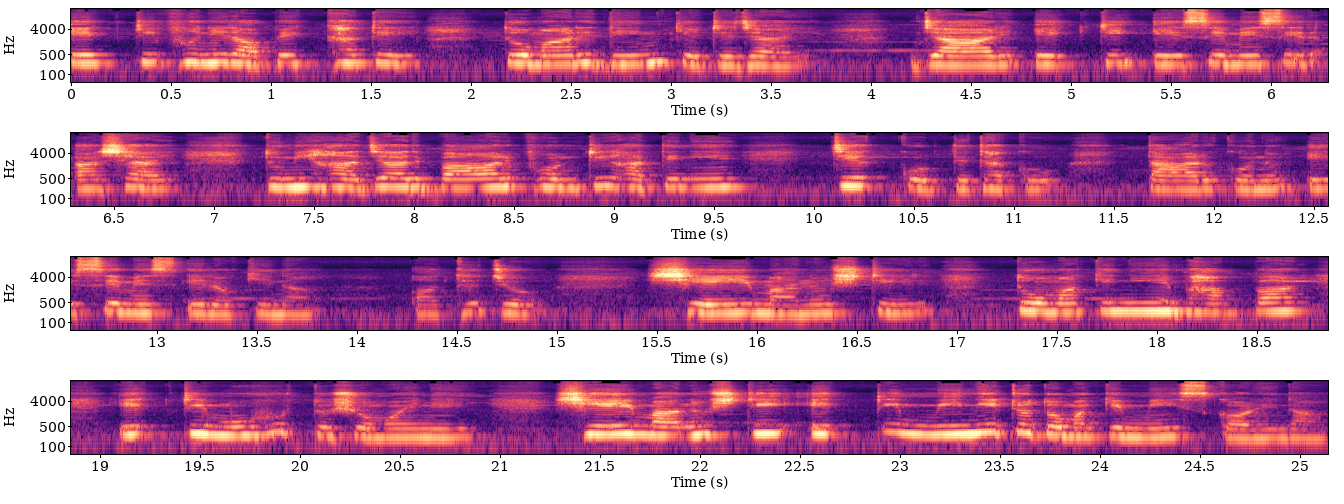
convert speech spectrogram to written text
একটি ফোনের অপেক্ষাতে তোমার দিন কেটে যায়। যার একটি এস এম এসের আশায় তুমি হাজার বার ফোনটি হাতে নিয়ে চেক করতে থাকো, তার কোনো এস এম এস এলো কি না? অথচ সেই মানুষটির তোমাকে নিয়ে ভাববার একটি মুহূর্ত সময় নেই। সেই মানুষটি একটি মিনিটও তোমাকে মিস করে না।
